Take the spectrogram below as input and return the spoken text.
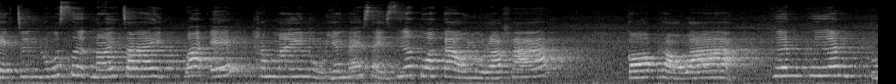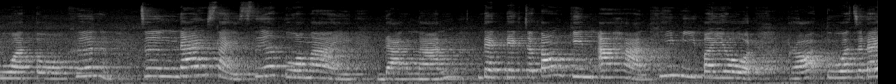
ด็กๆ จึงรู้สึกน้อยใจว่า เอ๊ะทำไมหนูยังได้ใส่เสื้อตัวเก่าอยู่ล่ะคะ ก็เพราะว่าเพื่อนๆ ตัวโตขึ้น จึงได้ใส่เสื้อตัวใหม่ ดังนั้นเด็กๆจะต้องกินอาหารที่มีประโยชน์ เพราะตัวจะได้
